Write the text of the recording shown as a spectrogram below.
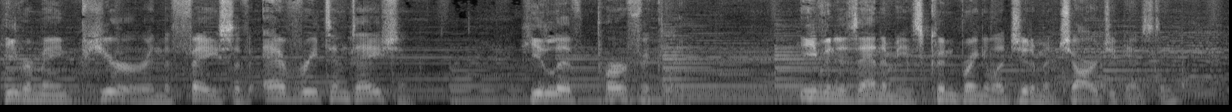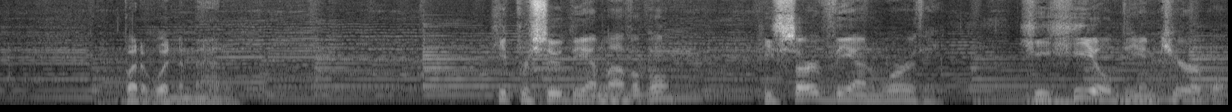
He remained pure in the face of every temptation. He lived perfectly. Even his enemies couldn't bring a legitimate charge against him. But it wouldn't have mattered. He pursued the unlovable. He served the unworthy. He healed the incurable.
